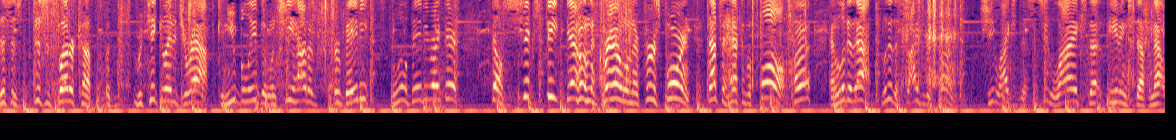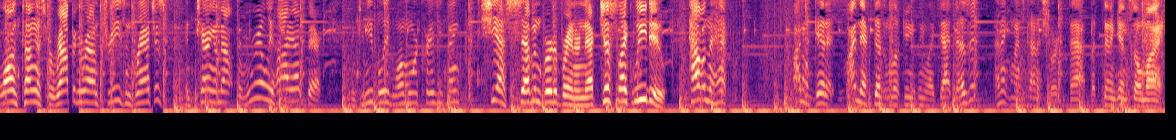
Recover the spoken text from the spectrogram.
This is this is Buttercup, a reticulated giraffe. Can you believe that when she had a, her baby, the little baby right there, fell six feet down on the ground when they're first born? That's a heck of a fall, huh? And look at that. Look at the size of her tongue. She likes this. She likes that eating stuff. And that long tongue is for wrapping around trees and branches and tearing them out from really high up there. And can you believe one more crazy thing? She has seven vertebrae in her neck, just like we do. How in the heck? I don't get it. My neck doesn't look anything like that, does it? I think mine's kind of short and fat, but then again, so am I.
